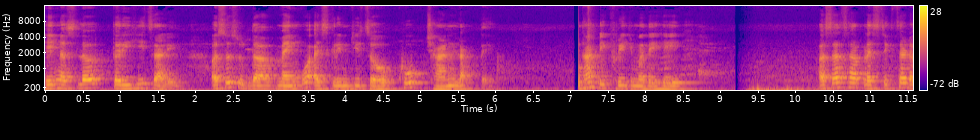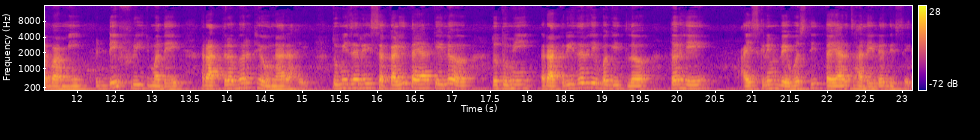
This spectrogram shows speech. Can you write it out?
हे नसलं तरीही चालेल. असं सुद्धा मँगो आईस्क्रीमची चव खूप छान लागते. पुन्हा डीप फ्रीजमध्ये हे असाच हा प्लॅस्टिकचा डबा मी डीप फ्रीजमध्ये रात्रभर ठेवणार आहे. तुम्ही जर हे सकाळी तयार केलं तर तुम्ही रात्री जर हे बघितलं तर हे आईस्क्रीम व्यवस्थित तयार झालेलं दिसेल.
